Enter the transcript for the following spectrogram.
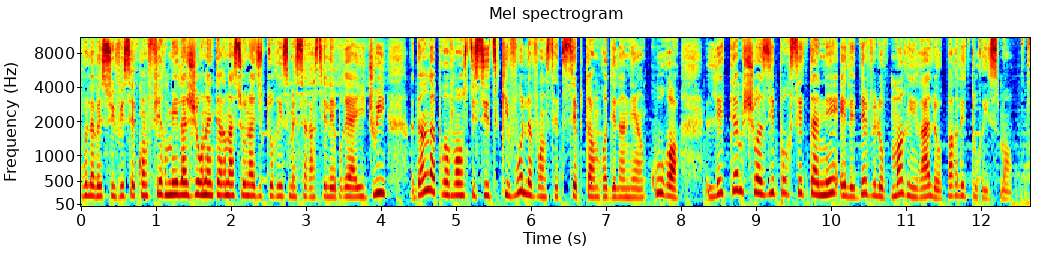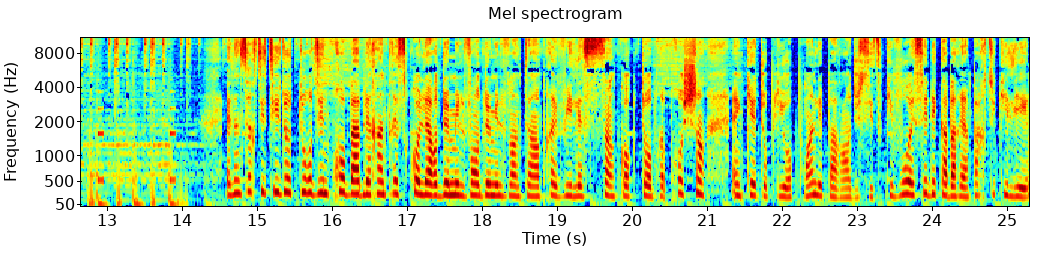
Vous l'avez suivi, c'est confirmé. La Journée internationale du tourisme sera célébrée à Idjoui, dans la province du Sud Kivu, le 27 septembre de l'année en cours. Les thèmes choisis pour cette année est le développement rural par le tourisme et l'incertitude autour d'une probable rentrée scolaire 2020-2021 prévue le 5 octobre prochain inquiète au plus haut point les parents du site qui vont essayer des cabarets en particulier.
